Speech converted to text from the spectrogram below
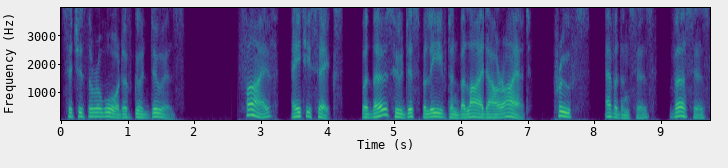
Such is the reward of good doers. 5. 86. But those who disbelieved and belied our ayat, proofs, evidences, verses,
